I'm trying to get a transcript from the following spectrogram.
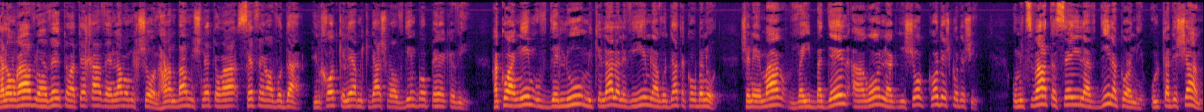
שלום רב לא אוהב את תורתך ואין למה מכשול. הרמב"ם משנה תורה, ספר עבודה, הלכות כלי המקדש והעובדים בו, פרק רביעי. הכהנים הובדלו מכלל הלוויים לעבודת הקורבנות, שנאמר, ויבדל אהרון להקדישו קודש קודשים. ומצוות עשה היא להבדיל הכהנים ולקדשם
